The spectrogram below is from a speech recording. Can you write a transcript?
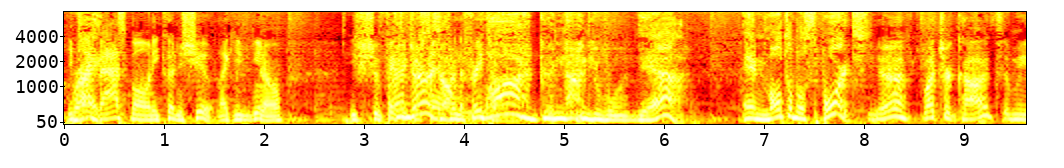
He Right. played basketball and he couldn't shoot. Like you, you know, he shoot 50 percent from the free throw. lot of good 91s. Yeah, in multiple sports. Yeah, Fletcher Cox. I mean,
